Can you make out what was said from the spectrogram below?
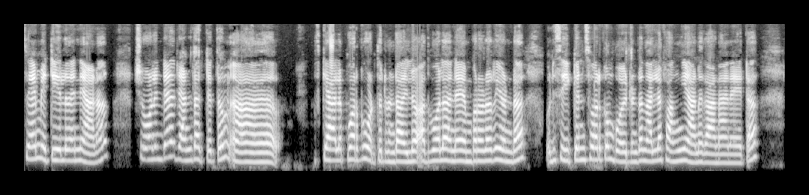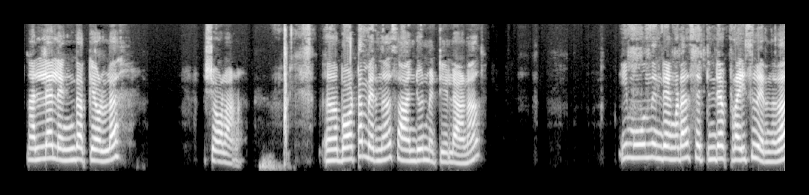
സെയിം മെറ്റീരിയൽ തന്നെയാണ്. ഷോളിന്റെ രണ്ടറ്റത്തും സ്കാലപ്പ് വർക്ക് കൊടുത്തിട്ടുണ്ട്. അതിൽ അതുപോലെ തന്നെ എംബ്രോയ്ഡറി ഉണ്ട്. ഒരു സീക്വൻസ് വർക്കും പോയിട്ടുണ്ട്. നല്ല ഭംഗിയാണ് കാണാനായിട്ട്. നല്ല ലെങ്ത് ഒക്കെ ഉള്ള ഷോളാണ് ബോട്ടം വരുന്നത് സാൻഡൂൺ മെറ്റീരിയൽ ആണ്. ഈ മൂന്നിന്റെയും കൂടെ സെറ്റിന്റെ പ്രൈസ് വരുന്നത്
